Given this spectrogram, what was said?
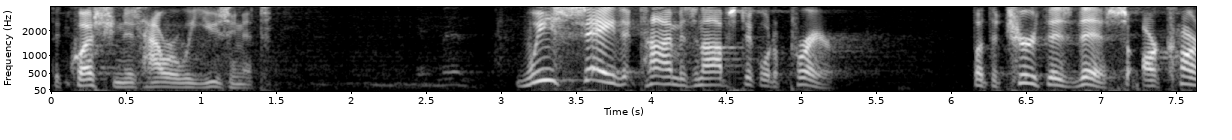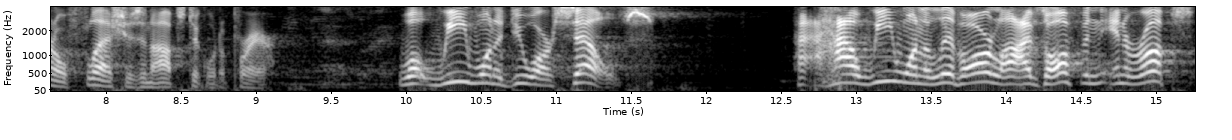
The question is, how are we using it? We say that time is an obstacle to prayer. But the truth is this our carnal flesh is an obstacle to prayer. What we want to do ourselves, how we want to live our lives, often interrupts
